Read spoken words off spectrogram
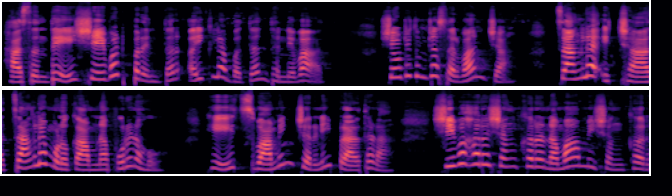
हा संदेश शेवटपर्यंत ऐकल्याबद्दल धन्यवाद. शेवटी तुमच्या सर्वांच्या चांगल्या इच्छा चांगल्या मनोकामना पूर्ण हो. ही स्वामींचरणी प्रार्थना. शिवहर शंकर नमामि शंकर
